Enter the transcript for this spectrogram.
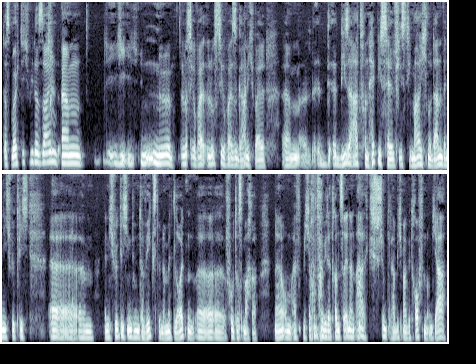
das möchte ich wieder sein? Ähm, nö, lustigerweise, lustigerweise gar nicht, weil ähm, diese Art von Happy Selfies, die mache ich nur dann, wenn ich wirklich, äh, ähm, wenn ich wirklich unterwegs bin und mit Leuten äh, äh, Fotos mache, ne, um einfach mich auch mal wieder dran zu erinnern, ah, stimmt, den habe ich mal getroffen und ja,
